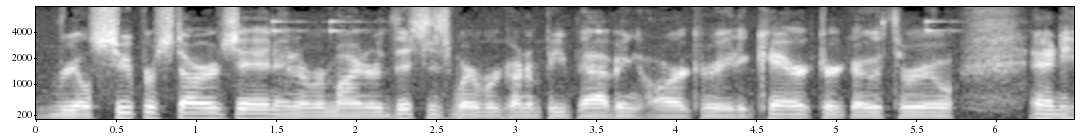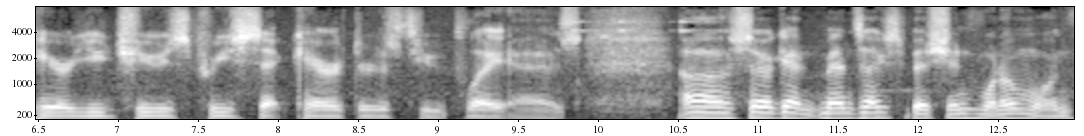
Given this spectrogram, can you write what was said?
real superstars in, and a reminder, this is where we're going to be having our created character go through, and here you choose preset characters to play as. Uh, so again, Men's Exhibition, one-on-one.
